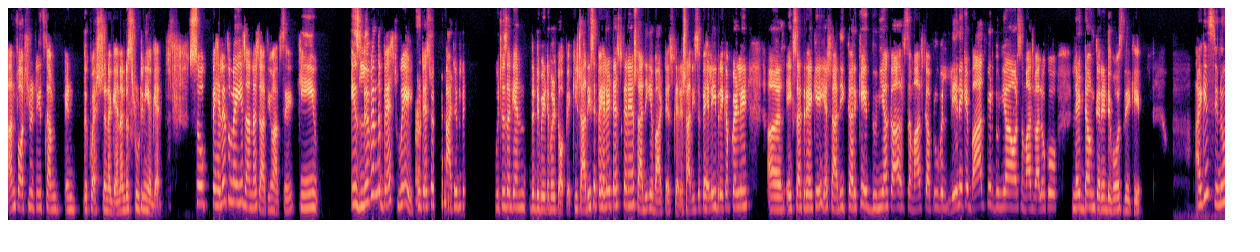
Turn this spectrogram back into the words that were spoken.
unfortunately it's come in the question again under scrutiny again. So pehle to main ye janna chahti hu aapse ki is live in the best way to test your compatibility which is again the debatable topic कि शादी से पहले टेस्ट करें या शादी के बाद टेस्ट करें? शादी से पहले ही ब्रेकअप कर लें एक साथ रह के या शादी करके दुनिया का और समाज का अप्रूवल लेने के बाद फिर दुनिया और समाज वालों को लेट डाउन करें डिवोर्स देके। आई गेस यू नो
